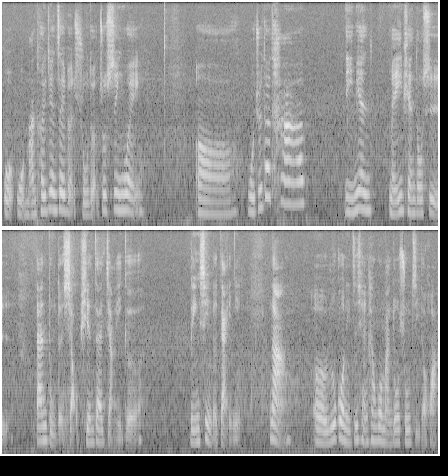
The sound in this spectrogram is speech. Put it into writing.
我我蛮推荐这本书的，就是因为。呃，我觉得它里面每一篇都是单独的小篇，在讲一个灵性的概念。那呃，如果你之前看过蛮多书籍的话，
